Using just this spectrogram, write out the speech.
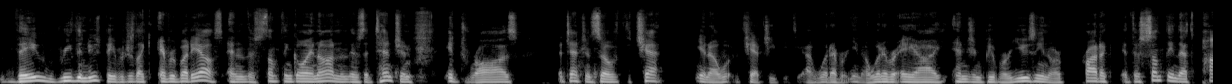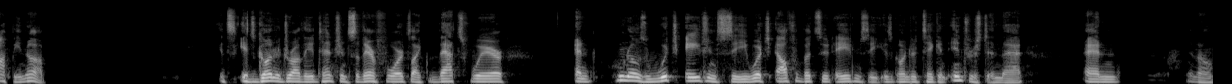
They read the newspaper just like everybody else. And there's something going on and there's attention. It draws attention. So if the chat, you know, chat GPT, uh, whatever, you know, whatever AI engine people are using or product, if there's something that's popping up, it's it's going to draw the attention. So therefore, it's like that's where, and who knows which agency, which alphabet suit agency is going to take an interest in that, and you know,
